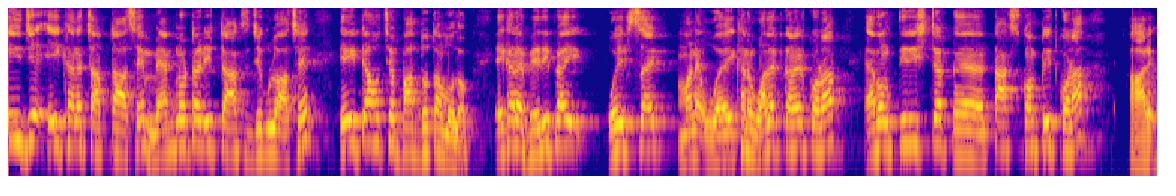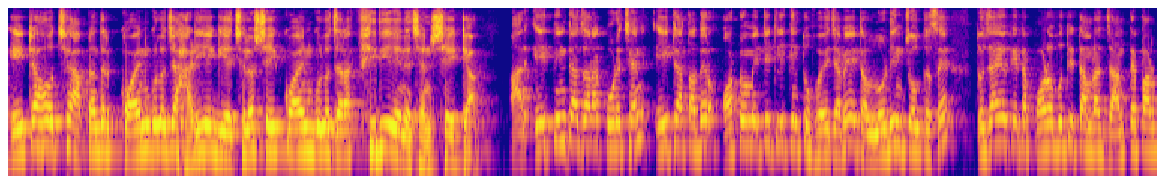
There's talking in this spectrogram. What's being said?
এই যে এইখানে চারটা আছে, ম্যাগনোটারি টাস্ক যেগুলো আছে, এইটা হচ্ছে বাধ্যতামূলক। এখানে ভেরিফাই ওয়েবসাইট মানে এখানে ওয়ালেট কানেক্ট করা এবং তিরিশটা টাস্ক কমপ্লিট করা। আর এইটা হচ্ছে আপনাদের কয়েনগুলো যে হারিয়ে গিয়েছিল, সেই কয়েনগুলো যারা ফিরিয়ে এনেছেন, সেইটা। আর এই তিনটা যারা করেছেন, এইটা তাদের অটোমেটিকলি কিন্তু হয়ে যাবে, এটা লোডিং চলতেছে। তো যাই হোক, এটা পরবর্তীতে আমরা জানতে পারব।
